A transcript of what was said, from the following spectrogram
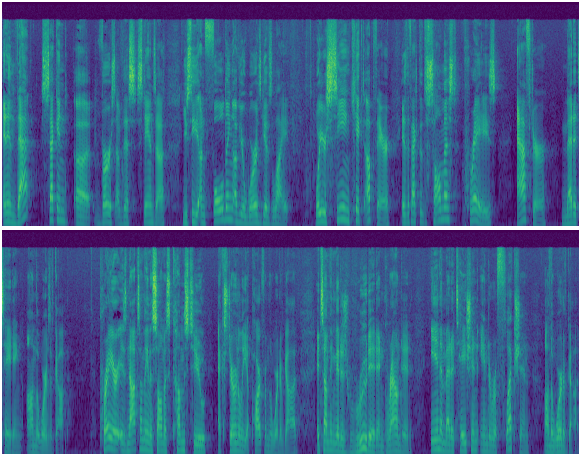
And in that second uh, verse of this stanza, you see the unfolding of your words gives light. What you're seeing kicked up there is the fact that the psalmist prays after meditating on the words of God. Prayer is not something the psalmist comes to externally apart from the Word of God. It's something that is rooted and grounded in a meditation and a reflection on the Word of God.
